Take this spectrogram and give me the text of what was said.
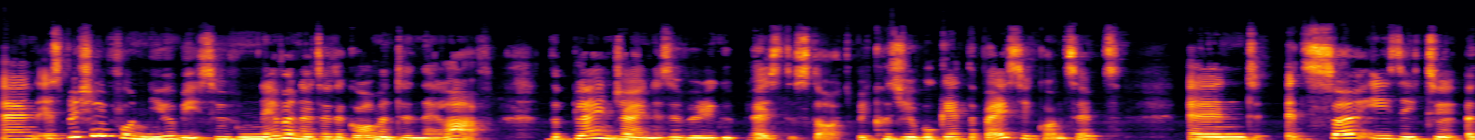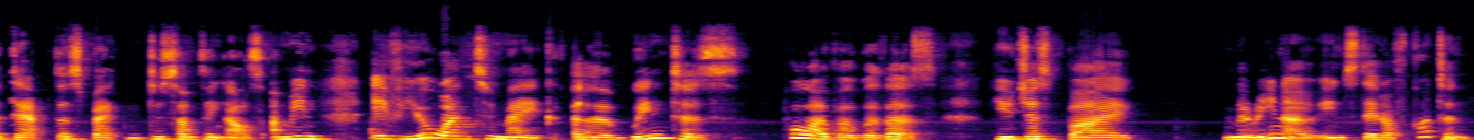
And especially for newbies who've never knitted a garment in their life, the plain Jane is a very good place to start because you will get the basic concepts and it's so easy to adapt this pattern to something else. I mean, if you want to make a winter's pullover with this, you just buy merino instead of cotton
